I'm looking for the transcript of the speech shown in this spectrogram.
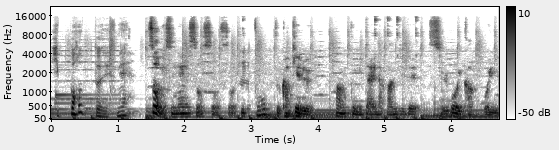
ん、ヒップホップですね。うん、そうですね、そうそうそう。ヒップホップかけるファンクみたいな感じですごいかっこいい。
